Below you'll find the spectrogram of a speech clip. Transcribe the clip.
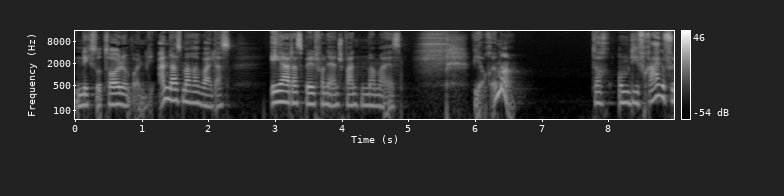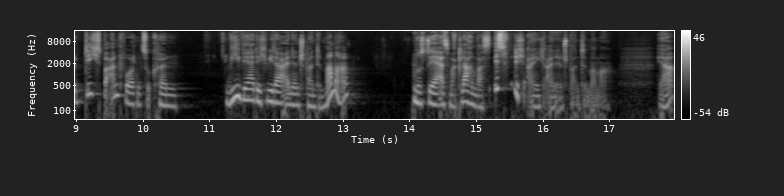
nicht so toll und wollen die anders machen, weil das eher das Bild von der entspannten Mama ist. Wie auch immer. Doch um die Frage für dich beantworten zu können, wie werde ich wieder eine entspannte Mama, musst du ja erstmal klar haben, was ist für dich eigentlich eine entspannte Mama? Ja?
